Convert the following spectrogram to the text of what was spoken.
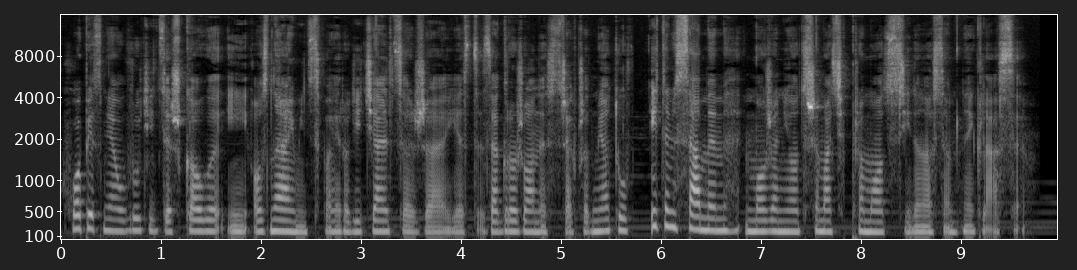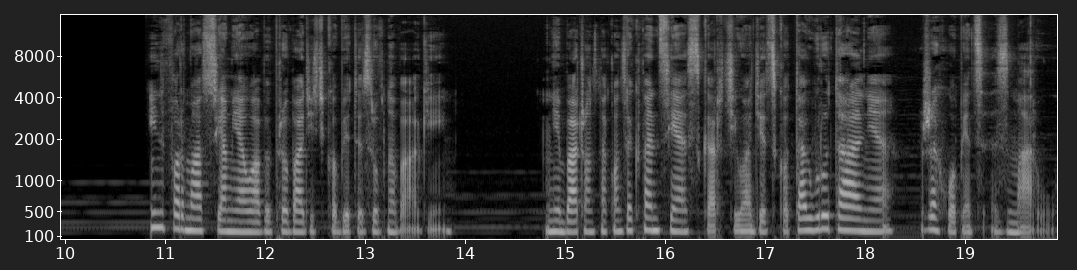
Chłopiec miał wrócić ze szkoły i oznajmić swojej rodzicielce, że jest zagrożony z trzech przedmiotów i tym samym może nie otrzymać promocji do następnej klasy. Informacja miała wyprowadzić kobietę z równowagi. Nie bacząc na konsekwencje, skarciła dziecko tak brutalnie, że chłopiec zmarł.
